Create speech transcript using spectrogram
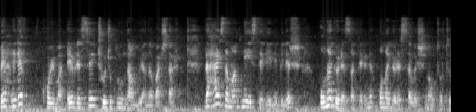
ve hedef koyma evresi çocukluğundan bu yana başlar. Ve her zaman ne istediğini bilir. Ona göre zaferini, ona göre savaşını oturtur.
